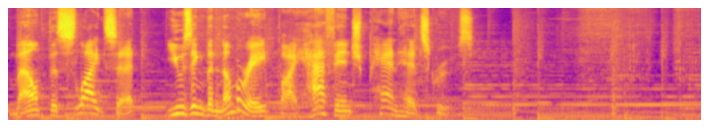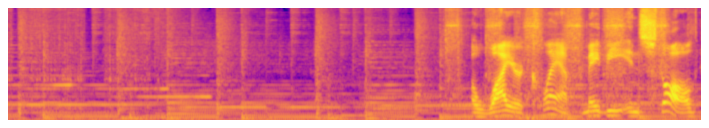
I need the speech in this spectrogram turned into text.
Mount the slide set using the number 8 by half inch panhead screws. A wire clamp may be installed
